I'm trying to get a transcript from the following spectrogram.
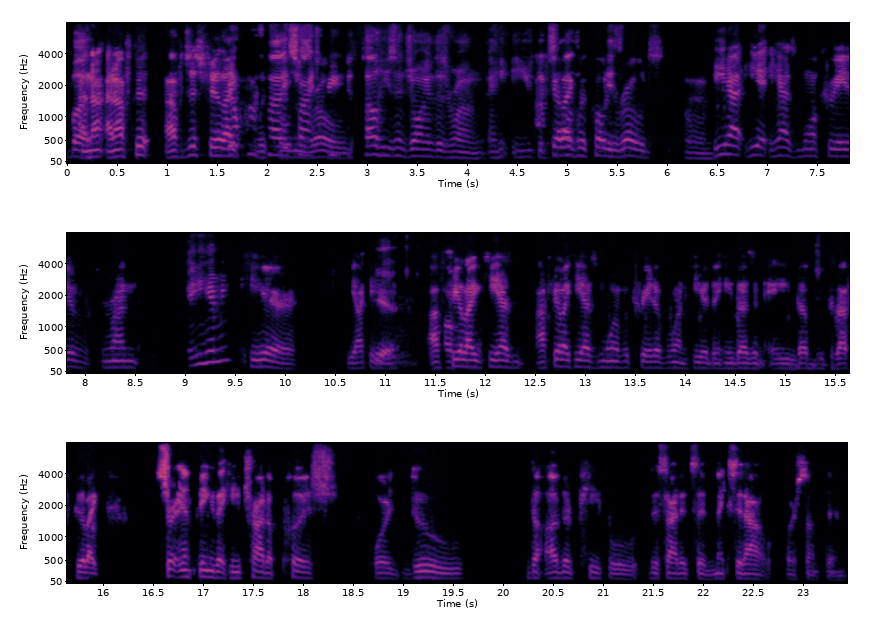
but and I, and I feel I just feel like with Cody Rhodes, you can tell he's enjoying this run, and he, you could feel like with Cody Rhodes, he had he he has more creative run. Can you hear me here? Yeah, I can. Yeah. I feel okay. like he has. I feel like he has more of a creative run here than he does in AEW because I feel like certain things that he tried to push or do, the other people decided to mix it out or something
